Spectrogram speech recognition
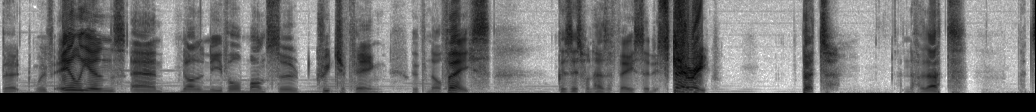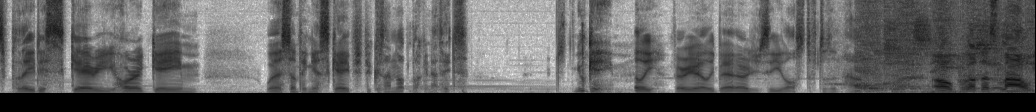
but with aliens and not an evil monster creature thing with no face. Because this one has a face and it's scary! But, enough of that. Let's play this scary horror game where something escapes because I'm not looking at it. It's new game. Early, very early beta, as you see, a lot of stuff doesn't have. Oh god, that's loud!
